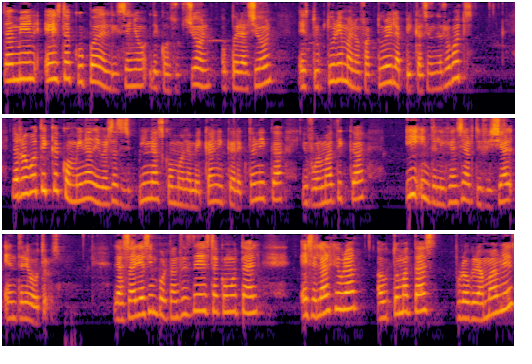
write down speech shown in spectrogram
También esta ocupa del diseño de construcción, operación, estructura y manufactura y la aplicación de robots. La robótica combina diversas disciplinas como la mecánica, electrónica, informática y inteligencia artificial, entre otros. Las áreas importantes de esta como tal es el álgebra, autómatas programables,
